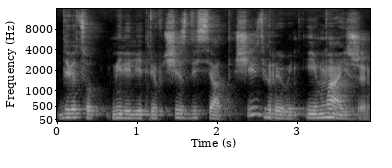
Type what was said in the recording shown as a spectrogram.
900 мл 66 гривень і майже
